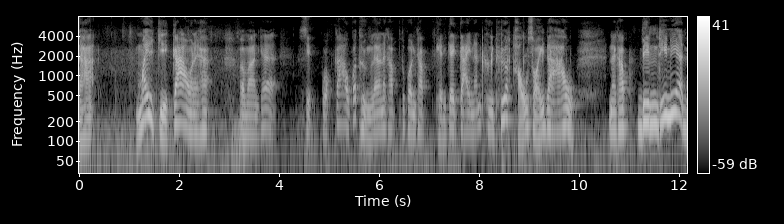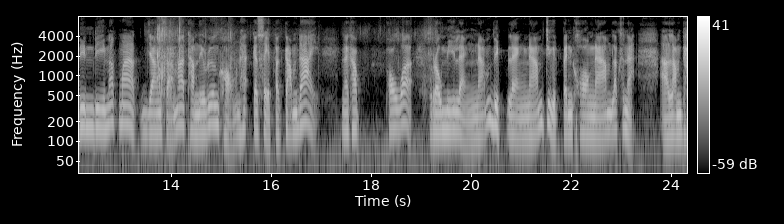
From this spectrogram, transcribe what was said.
นะฮะ ไม่กี่ก้าวนะฮะประมาณแค่สิบกว่าก้าวก็ถึงแล้วนะครับ ทุกคนครับเห็นไกลๆนั้นคือเทือกเขาสอยดาวนะครับ ดินที่เนี่ยดินดีมากๆ ยังสามารถทำในเรื่องของนะฮะเกษตรกรรมได้นะครับ เพราะว่าเรามีแหล่งน้ำดิบแหล่งน้ำจืดเป็นคลองน้ำลักษณะลำธ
